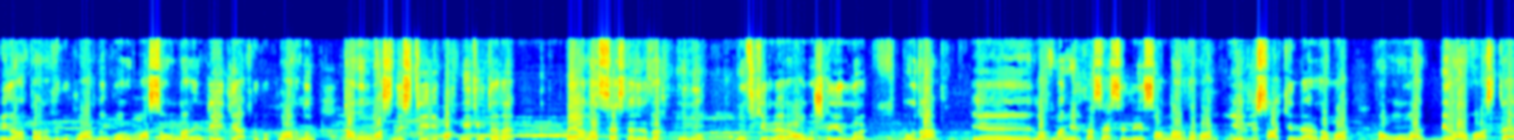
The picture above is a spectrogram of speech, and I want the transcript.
miqrantların hüquqlarının qorunması, onların qeydiyyat hüquqlarının tanınmasını istəyirik. Bax, mitingdə də bəyanat səslənir və bunu bu fikirləri alqışlayırlar. Burada e, Latin Amerikası əsilli insanlar da var, yerli sakinlər də var və onlar bilavasitə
